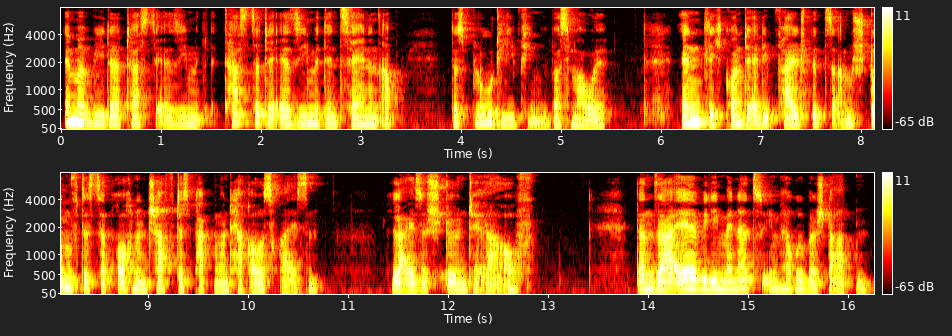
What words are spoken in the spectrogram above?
Immer wieder tastete er, sie mit, tastete er sie mit den Zähnen ab. Das Blut lief ihm übers Maul. Endlich konnte er die Pfeilspitze am Stumpf des zerbrochenen Schaftes packen und herausreißen. Leise stöhnte er auf. Dann sah er, wie die Männer zu ihm herüberstarrten.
